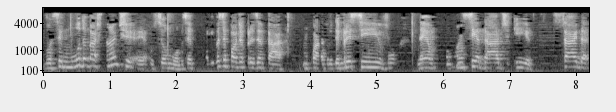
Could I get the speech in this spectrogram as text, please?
você muda bastante é, o seu humor. Você, aí você pode apresentar um quadro depressivo, né, ansiedade que sai da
